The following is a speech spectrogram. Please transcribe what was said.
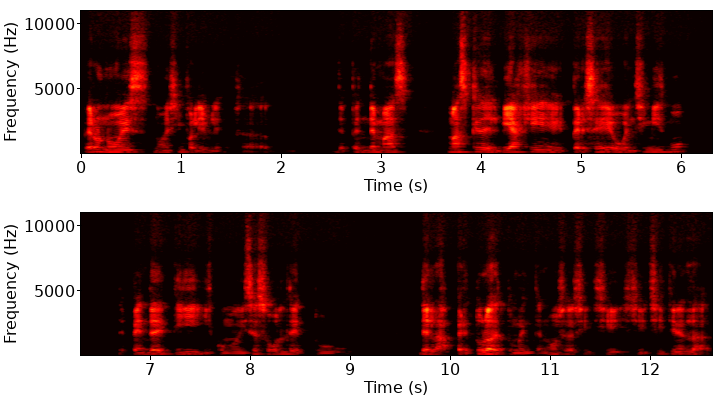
pero no es, no es infalible, o sea, depende más, más que del viaje per se o en sí mismo, depende de ti y como dice Sol, de tu, de la apertura de tu mente, ¿no? O sea, si, si, si, si tienes la,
